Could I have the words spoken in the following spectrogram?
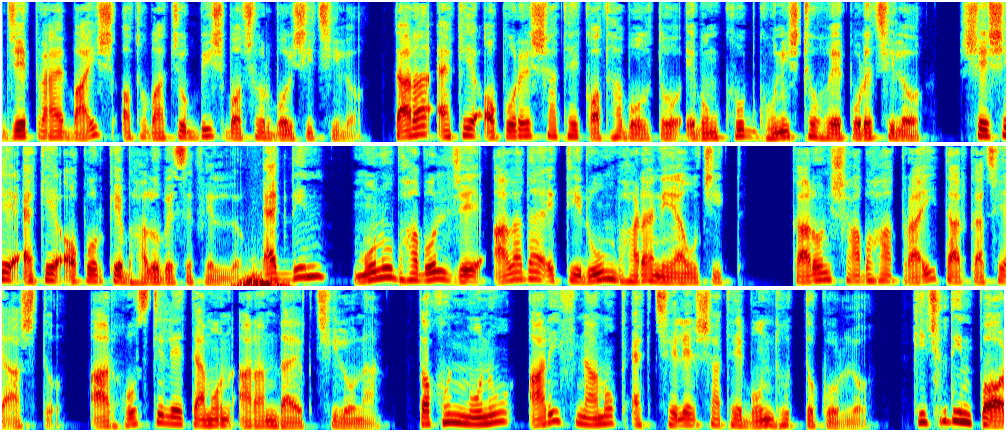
যে প্রায় ২২ অথবা ২৪ বছর বয়সী ছিল। তারা একে অপরের সাথে কথা বলত এবং খুব ঘনিষ্ঠ হয়ে পড়েছিল, শেষে একে অপরকে ভালোবেসে ফেলল। একদিন, মনু ভাবল যে আলাদা একটি রুম ভাড়া নেওয়া উচিত, কারণ সাবাহা প্রায়ই তার কাছে আসত, আর হোস্টেলে তেমন আরামদায়ক ছিল না। তখন মনু আরিফ নামক এক ছেলের সাথে বন্ধুত্ব করল। কিছুদিন পর,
